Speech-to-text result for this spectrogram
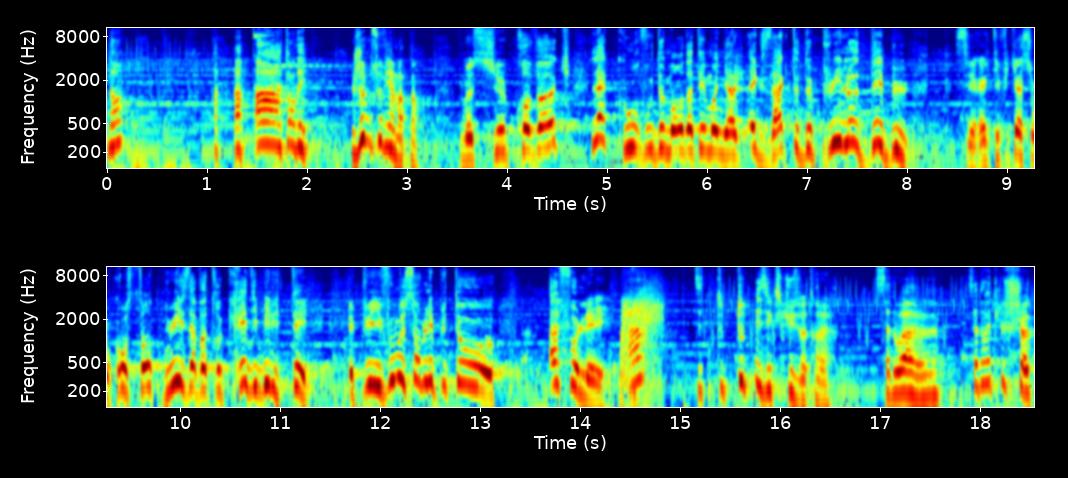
Non ah, ah, ah, attendez Je me souviens maintenant. Monsieur Provoque, la Cour vous demande un témoignage exact depuis le début. Ces rectifications constantes nuisent à votre crédibilité. Et puis, vous me semblez plutôt affolé. Ah Toutes mes excuses, votre honneur. Ça doit. euh, ça doit être le choc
